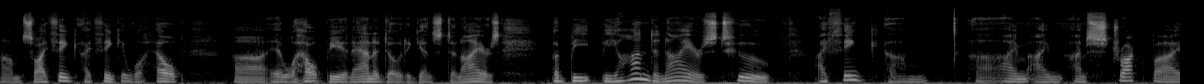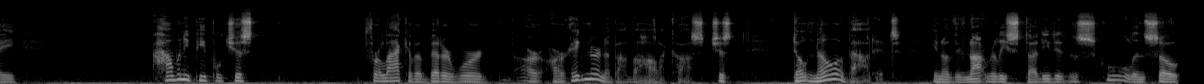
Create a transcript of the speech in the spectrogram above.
Um, so I think I think it will help. Uh, it will help be an antidote against deniers, but be, beyond deniers too. I think um, uh, I'm I'm I'm struck by how many people just, for lack of a better word, are, are ignorant about the Holocaust, just don't know about it. You know, they've not really studied it in school. And so,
